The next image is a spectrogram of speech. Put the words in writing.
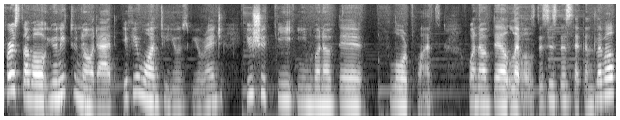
First of all, you need to know that if you want to use view range, you should be in one of the floor plans one of the levels. This is the second level.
